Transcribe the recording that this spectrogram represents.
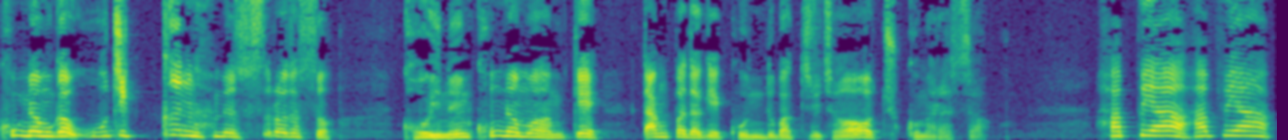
콩나무가 우지끈 하면서 쓰러졌어. 거인은 콩나무와 함께 땅바닥에 곤두박질 쳐 죽고 말았어. 하프야, 하프야,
